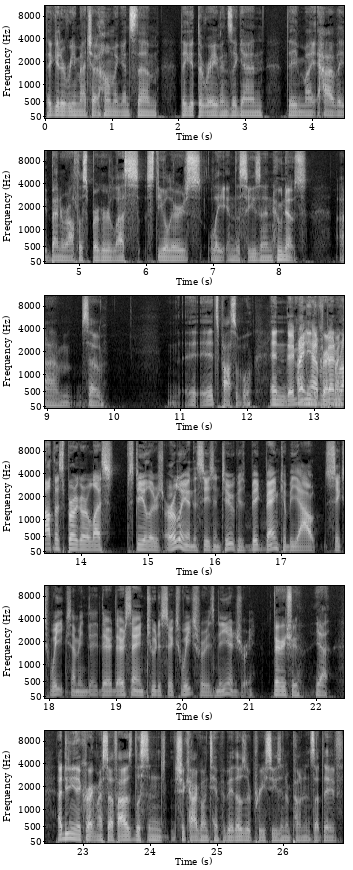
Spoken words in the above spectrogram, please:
they get a rematch at home against them. They get the Ravens again. They might have a Ben Roethlisberger less Steelers late in the season. Who knows? Um, so it's possible. And They I may need to have Ben my- Roethlisberger less Steelers early in the season too, because Big Ben could be out six weeks. I mean, they- they're they're saying two to six weeks for his knee injury. Very true. Yeah. I do need to correct myself. I was listing Chicago and Tampa Bay. Those are preseason opponents that they've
